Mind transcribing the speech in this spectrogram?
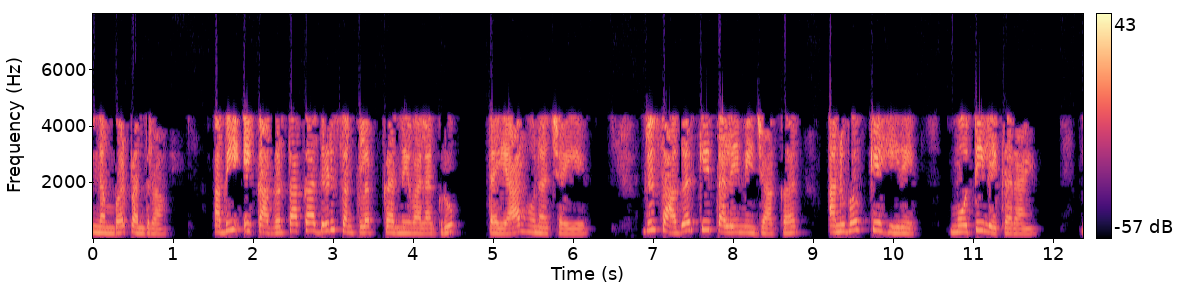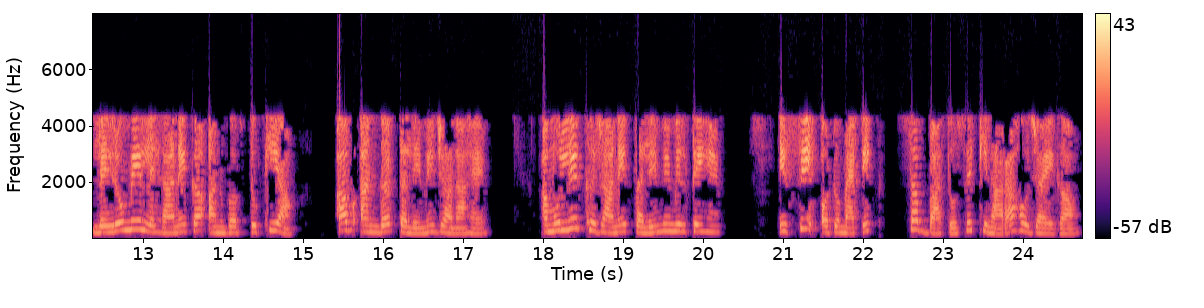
Number पंद्रह। अभी एकाग्रता का दृढ़ संकल्प करने वाला ग्रुप तैयार होना चाहिए। जो सागर के तले में जाकर अनुभव के हीरे मोती लेकर आए। लहरों में लहराने का अनुभव तो किया, अब अंदर तले में जाना है। अमूल्य खजाने तले में मिलते हैं। इससे ऑटोमेटिक सब बातों से किनारा हो जाएगा।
